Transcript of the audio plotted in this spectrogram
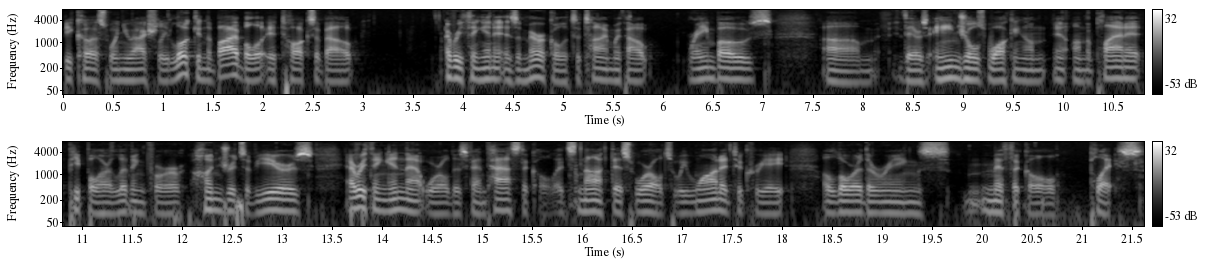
because when you actually look in the Bible, it talks about everything in it is a miracle. It's a time without rainbows. Um, there's angels walking on on the planet. People are living for hundreds of years. Everything in that world is fantastical. It's not this world. So we wanted to create a Lord of the Rings mythical place.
